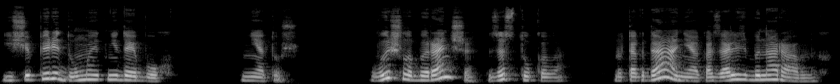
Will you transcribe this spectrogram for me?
Еще передумает, не дай бог. Нет уж. Вышла бы раньше, застукала. Но тогда они оказались бы на равных.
